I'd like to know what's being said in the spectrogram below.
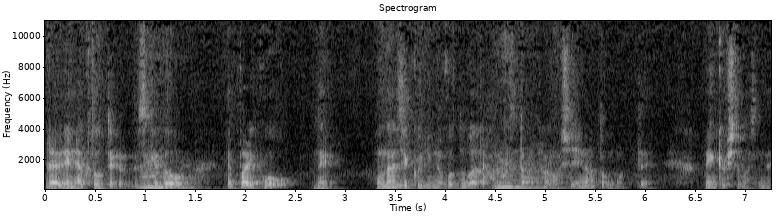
絡取ってるんですけど、やっぱりこうね、同じ国の言葉で話せたら楽しいなと思って勉強してますね。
